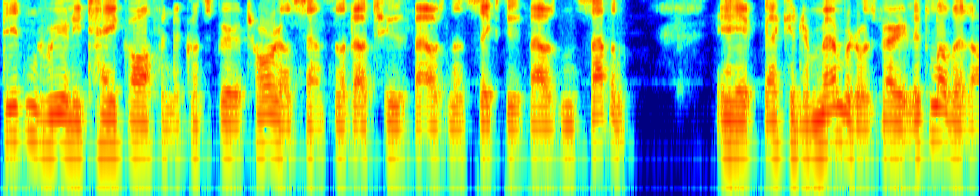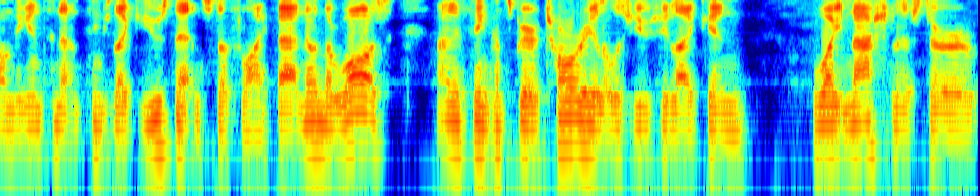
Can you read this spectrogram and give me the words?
didn't really take off in the conspiratorial sense until about 2006, 2007. It, I can remember there was very little of it on the internet and things like Usenet and stuff like that. And when there was anything conspiratorial, it was usually like in white nationalist or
